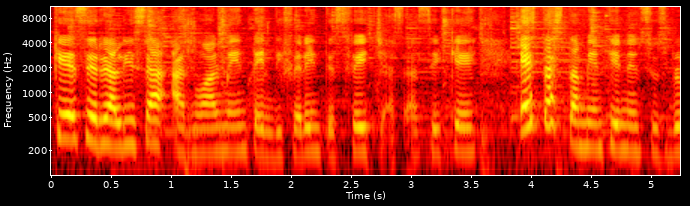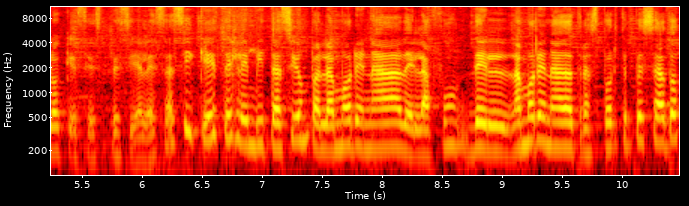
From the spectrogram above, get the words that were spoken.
que se realiza anualmente en diferentes fechas. Así que estas también tienen sus bloques especiales. Así que esta es la invitación para la morenada de la, morenada Transporte Pesado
